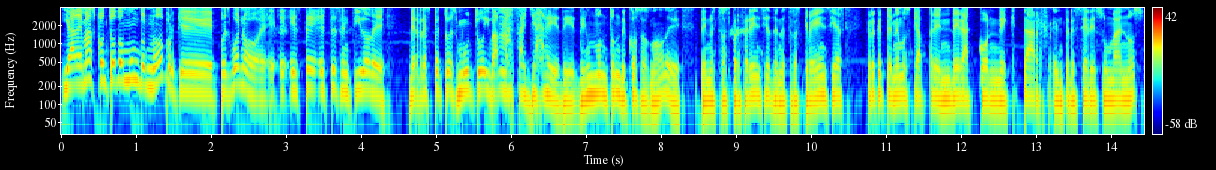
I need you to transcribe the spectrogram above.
y además con todo mundo, ¿no? Porque, pues bueno, e, e, este, este sentido de, respeto es mutuo y va más allá de, un montón de cosas, ¿no? De, nuestras preferencias, de nuestras creencias. Creo que tenemos que aprender a conectar entre seres humanos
